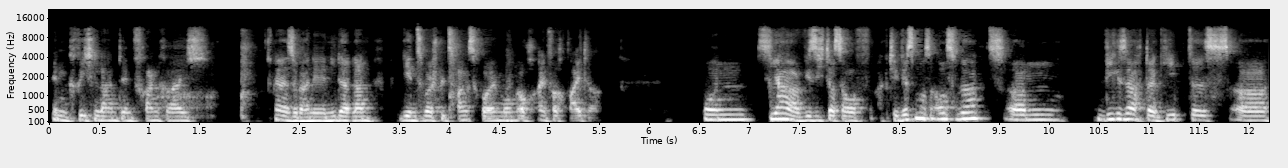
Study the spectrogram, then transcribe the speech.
in Griechenland, in Frankreich, ja, sogar in den Niederlanden gehen zum Beispiel Zwangsräumungen auch einfach weiter. Und ja, wie sich das auf Aktivismus auswirkt, ähm, wie gesagt, da gibt es äh,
